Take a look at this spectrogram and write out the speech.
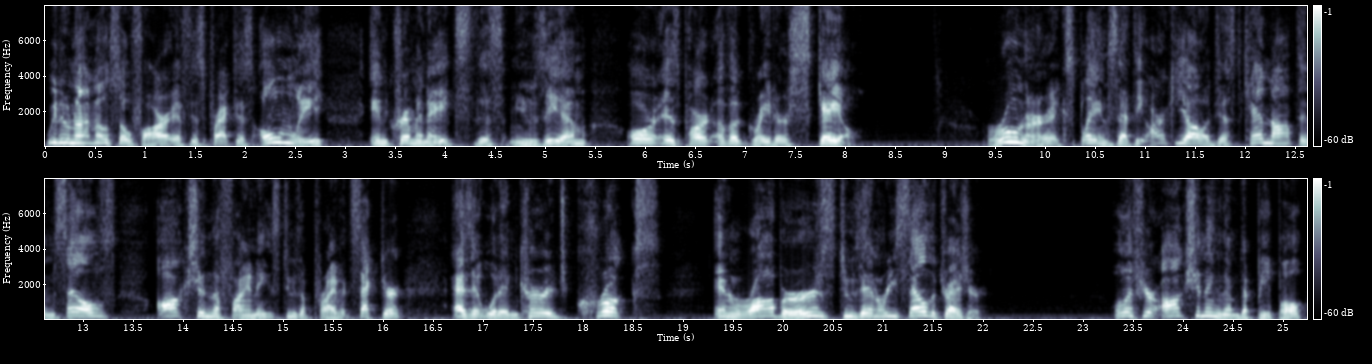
We do not know so far if this practice only incriminates this museum or is part of a greater scale. Runer explains that the archaeologists cannot themselves auction the findings to the private sector as it would encourage crooks and robbers to then resell the treasure. Well, if you're auctioning them to people,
